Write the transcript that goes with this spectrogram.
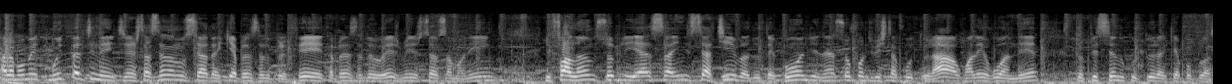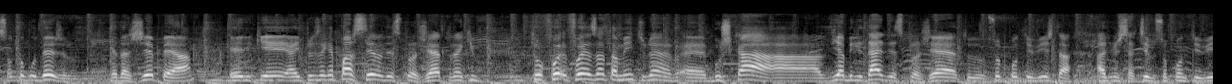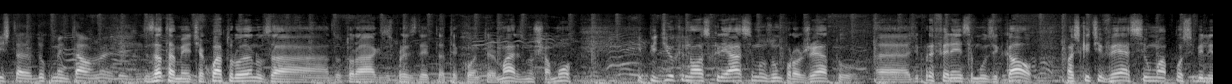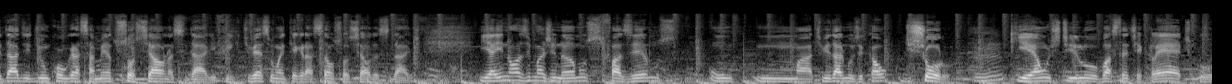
Olha, momento muito pertinente, né? Está sendo anunciada aqui a presença do prefeito, a presença do ex-ministro Celso Amorim, e falando sobre essa iniciativa do Teconde, né, sob o ponto de vista cultural, com a Lei Rouanet, propiciando cultura aqui à população. Estou com o Dejano, que é da GPA, ele que é a empresa que é parceira desse projeto, né, que foi, foi exatamente né, é, buscar a viabilidade desse projeto, sob o ponto de vista administrativo, sob o ponto de vista documental, né, Exatamente. Há quatro anos a doutora Agnes, presidente da Tecon Termares, nos chamou e pediu que nós criássemos um projeto é, de preferência musical, mas que tivesse uma possibilidade de um congressamento social na cidade, enfim, que tivesse uma integração social da cidade. E aí nós imaginamos fazermos um, uma atividade musical de choro, uhum. que é um estilo bastante eclético,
